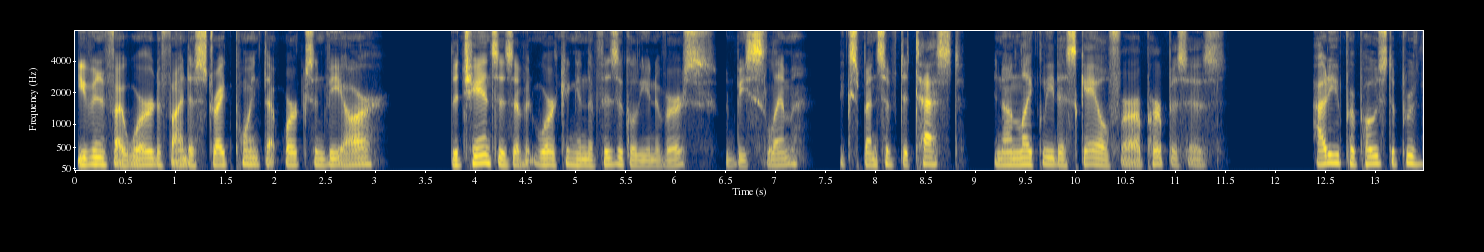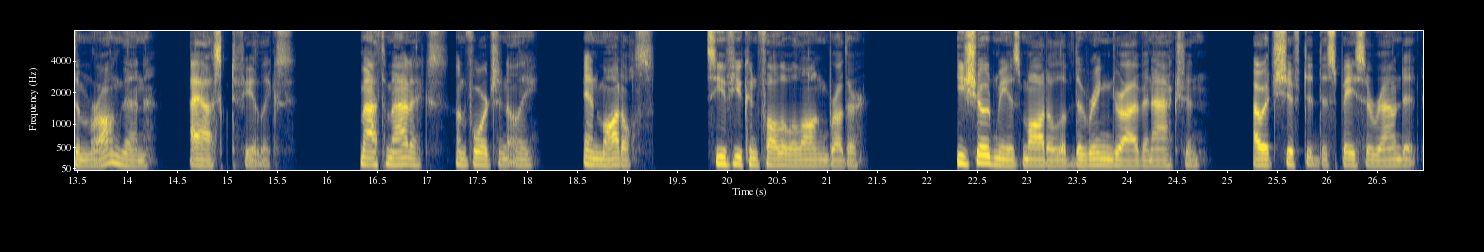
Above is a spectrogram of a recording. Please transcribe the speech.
Even if I were to find a strike point that works in VR, the chances of it working in the physical universe would be slim, expensive to test, and unlikely to scale for our purposes. How do you propose to prove them wrong then? I asked Felix. Mathematics, unfortunately, and models. See if you can follow along, brother. He showed me his model of the ring drive in action, how it shifted the space around it,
